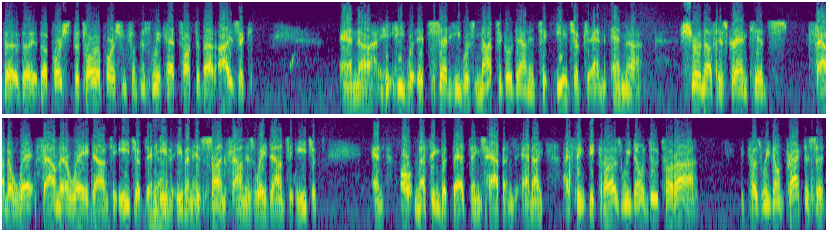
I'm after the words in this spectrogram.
the the the portion the Torah portion from this week had talked about Isaac, and uh, he, he it said he was not to go down into Egypt, and and uh, sure enough, his grandkids found a way found their way down to Egypt, and even even his son found his way down to Egypt. And oh, nothing but bad things happened. And I, I think because we don't do Torah, because we don't practice it,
